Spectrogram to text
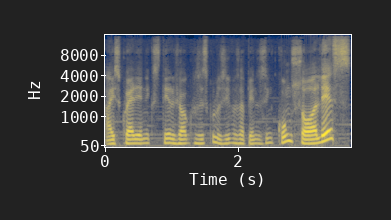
a Square Enix ter jogos exclusivos apenas em consoles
